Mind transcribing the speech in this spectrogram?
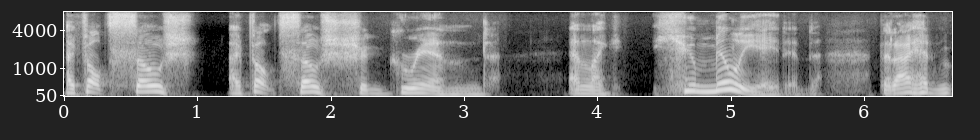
I felt so. Sh- I felt so chagrined and like humiliated that I had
